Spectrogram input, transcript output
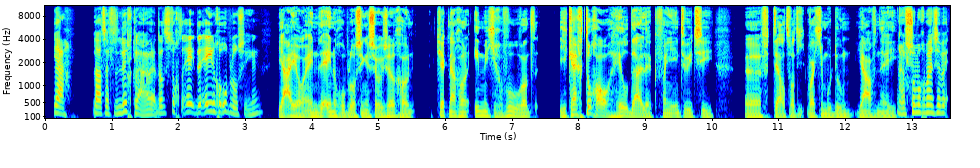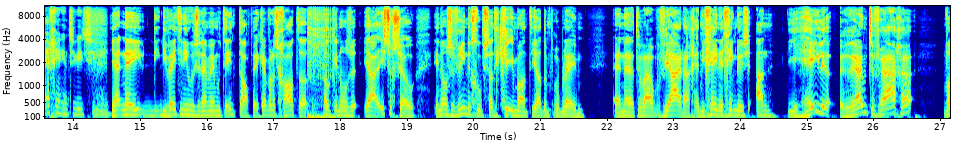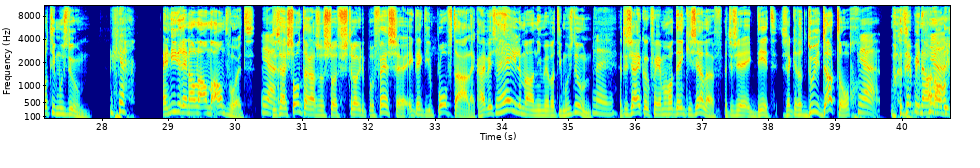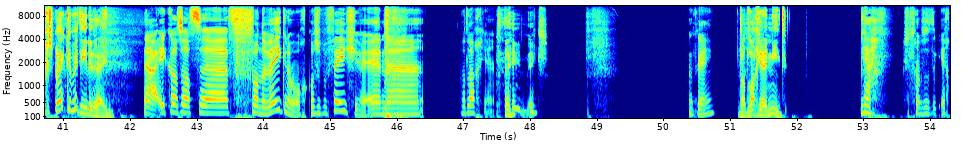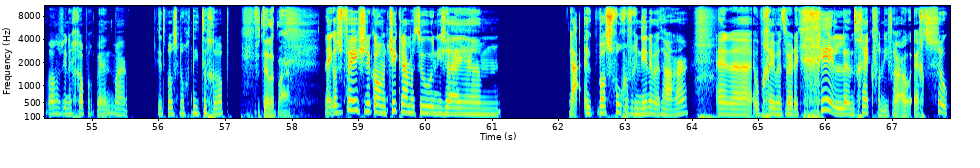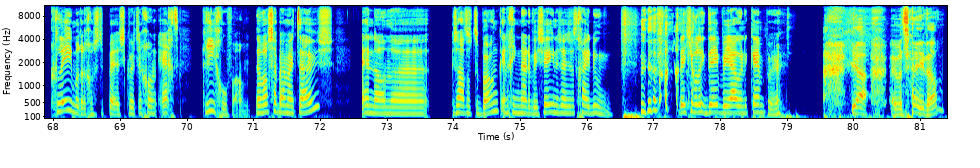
ja, laat even de lucht klaren. Dat is toch e- de enige oplossing. Ja joh, en de enige oplossing is sowieso gewoon... check nou gewoon in met je gevoel. Want je krijgt toch al heel duidelijk van je intuïtie... eh, verteld wat, je- wat je moet doen, ja of nee. Nou, sommige mensen hebben echt geen intuïtie. Ja, nee, die, die weten niet hoe ze daarmee moeten intappen. Ik heb wel eens gehad dat ook in onze... Ja, is toch zo? In onze vriendengroep zat keer iemand die had een probleem. En eh, toen waren we op een verjaardag. En diegene ging dus aan die hele ruimte vragen wat hij moest doen. Ja. En iedereen had een ander antwoord. Ja. Dus hij stond daar als een soort verstrooide professor. Ik denk, die ontploft dadelijk. Hij wist helemaal niet meer wat hij moest doen. Nee. En toen zei ik ook van, ja, maar wat denk je zelf? En toen zei ik dit. Toen zei ik, dat doe je dat toch? Ja, Wat heb je nou aan Ja. al die gesprekken met iedereen? Nou, ik had dat eh, van de week nog. Ik was op een feestje en... eh, wat lach je? Oké. Nee, niks. Wat lach jij niet? Ja, ik snap dat ik echt waanzinnig grappig ben, maar dit was nog niet de grap. Vertel het maar. Nee, ik was een feestje en er kwam een chick naar me toe en die zei... ehm, ja, ik was vroeger vriendinnen met haar. En eh, op een gegeven moment werd ik gillend gek van die vrouw. Echt zo klemerig als de pest. Ik werd er gewoon echt kriegel van. Dan was zij bij mij thuis en dan eh zat op de bank en ging naar de wc en dan zei ze, wat ga je doen? Weet je wat ik deed bij jou in de camper? Ja, en wat zei je dan?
